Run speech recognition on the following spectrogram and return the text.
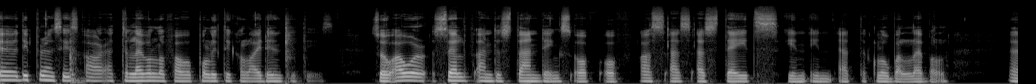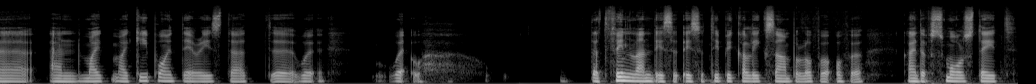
uh, differences are at the level of our political identities. So our self-understandings of, of us as, as states in, in at the global level – uh, and my, my key point there is that uh, that Finland is a, is a typical example of a, of a kind of small state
